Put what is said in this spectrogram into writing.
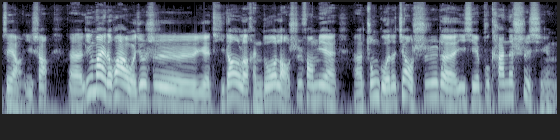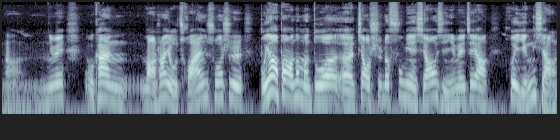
这样，以上，呃，另外的话，我就是也提到了很多老师方面，呃，中国的教师的一些不堪的事情啊，因为我看网上有传说是不要报那么多呃教师的负面消息，因为这样会影响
